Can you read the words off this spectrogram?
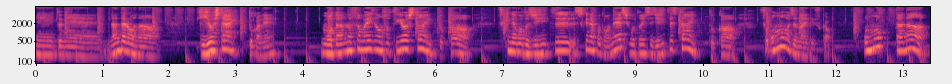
えっ、ー、とね、なんだろうな、起業したいとかね、もう旦那様依存卒業したいとか、好きなこと自立、好きなことをね、仕事にして自立したいとか、そう思うじゃないですか。思ったら、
